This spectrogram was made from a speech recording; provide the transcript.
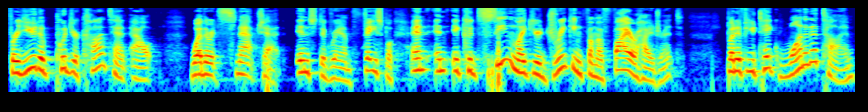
for you to put your content out, whether it's Snapchat, Instagram, Facebook, and, and it could seem like you're drinking from a fire hydrant, but if you take one at a time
